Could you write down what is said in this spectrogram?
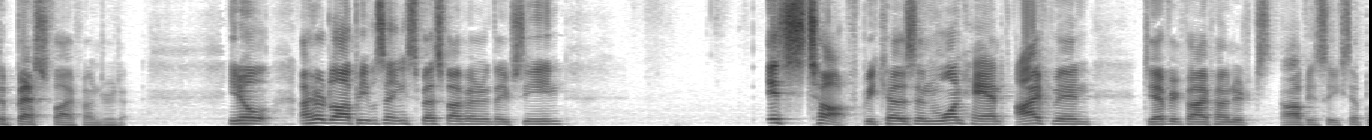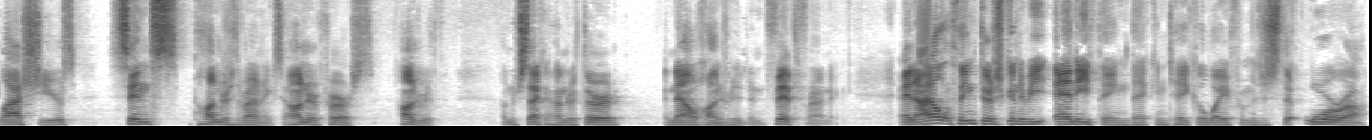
the best 500 you know, I heard a lot of people saying it's the best 500 they've seen. It's tough because, in one hand, I've been to every 500, obviously, except last year's, since the 100th running. So 101st, 100th, 102nd, 103rd, and now 105th running. And I don't think there's going to be anything that can take away from just the aura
